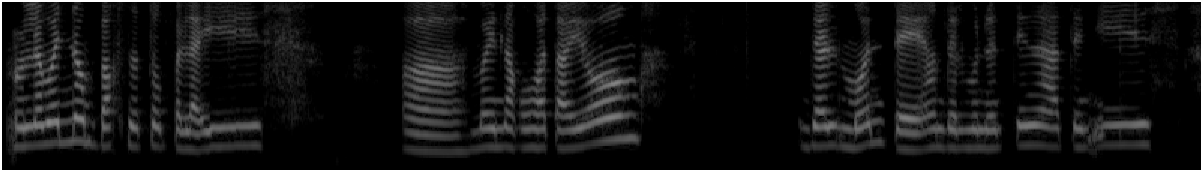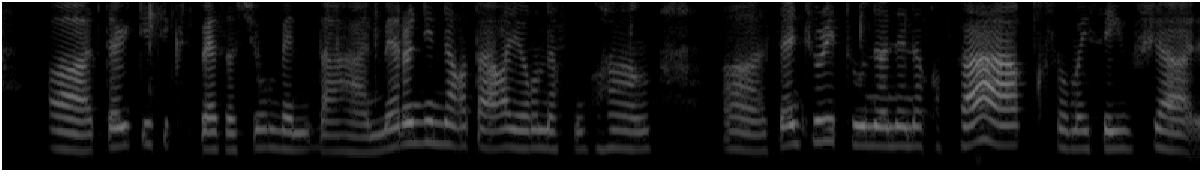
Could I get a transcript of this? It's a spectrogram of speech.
ang laman ng box na to pala is uh, may nakuha tayong Del Monte. Ang Del Monte natin is uh, 36 pesos yung bentahan. Meron din ako yung nakuhang uh, Century Tuna na nakapack. So, may save siya.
